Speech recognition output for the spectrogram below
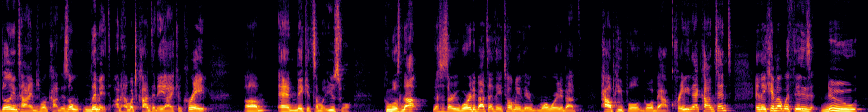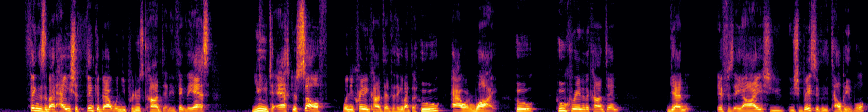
billion times more content. There's no limit on how much content AI can create um, and make it somewhat useful. Google's not necessarily worried about that, they told me. They're more worried about how people go about creating that content. And they came out with these new things about how you should think about when you produce content. You think they ask you to ask yourself when you're creating content to think about the who, how, and why. Who, who created the content? Again, if it's AI, you should basically tell people.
